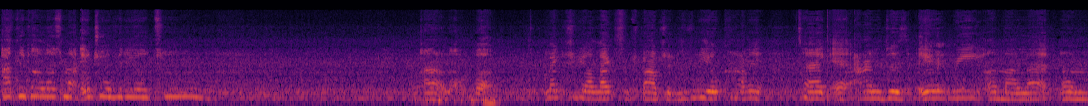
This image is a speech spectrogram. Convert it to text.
I think I lost my intro video too. I don't know, but make sure y'all like, subscribe to this video, comment, tag at I'm Just Airi on my lat on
